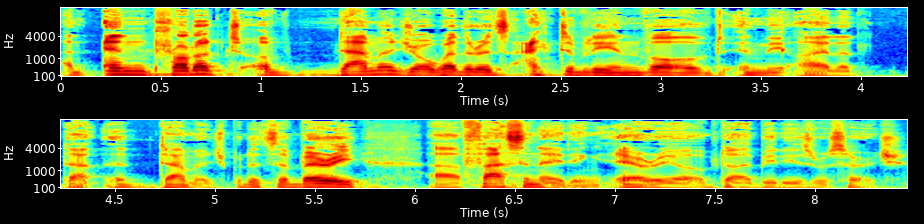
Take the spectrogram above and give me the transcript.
an end product of damage or whether it's actively involved in the islet da- damage, but it's a very uh, fascinating area of diabetes research.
